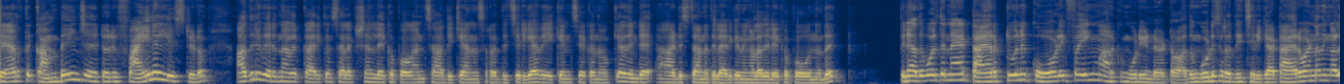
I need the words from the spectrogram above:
ചേർത്ത് കമ്പൈൻ ചെയ്തിട്ട് ഒരു ഫൈനൽ ലിസ്റ്റ് ഇടും. അതിൽ വരുന്നവർക്കായിരിക്കും സെലക്ഷനിലേക്ക് പോകാൻ സാധിക്കുക എന്ന് ശ്രദ്ധിച്ചിരിക്കുക. വേക്കൻസി ഒക്കെ നോക്കി അതിന്റെ അടിസ്ഥാനത്തിലായിരിക്കും നിങ്ങൾ അതിലേക്ക് പോകുന്നത്. പിന്നെ അതുപോലെ തന്നെ ടയർ ടുവിന് ക്വാളിഫയിങ് മാർക്കും കൂടി ഉണ്ട് കേട്ടോ. അതും കൂടി ശ്രദ്ധിച്ചിരിക്കുക. ടയർ വണ്ണ് നിങ്ങൾ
